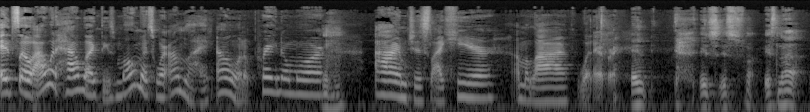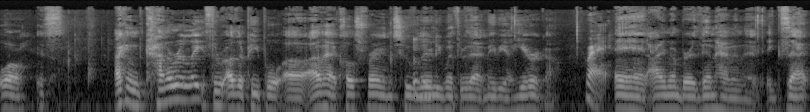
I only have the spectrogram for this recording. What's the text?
And so I would have like these moments where I'm like, I don't want to pray no more. Mm-hmm. I'm just like here, I'm alive, whatever. and it's it's it's not well it's i can kind of relate through other people uh i've had close friends who literally went through that maybe a year ago Right. and i remember them having the exact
